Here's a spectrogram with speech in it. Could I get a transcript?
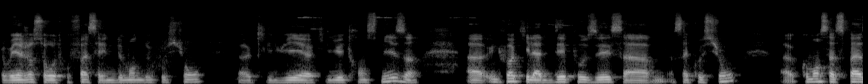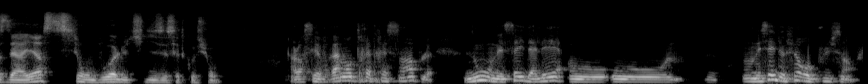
le voyageur se retrouve face à une demande de caution qui, lui est, qui lui est transmise. une fois qu'il a déposé sa caution, euh, comment ça se passe derrière si on doit l'utiliser, cette caution? Alors, c'est vraiment très, très simple. Nous, on essaye d'aller au, On essaye de faire au plus simple.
